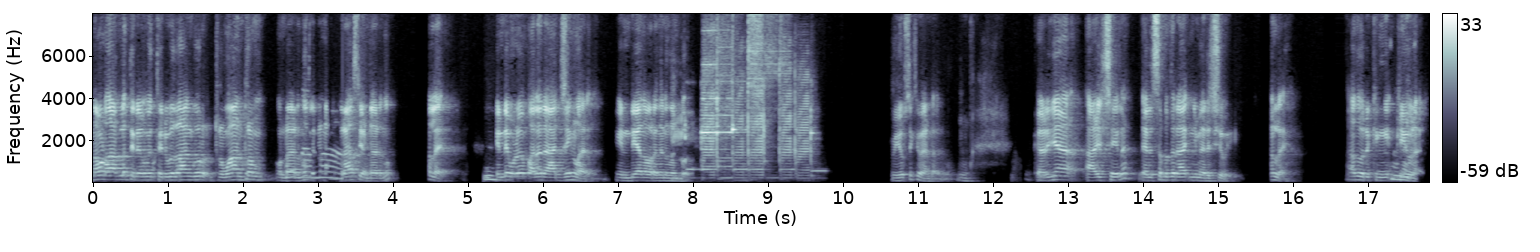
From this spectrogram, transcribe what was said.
നമ്മുടെ നാട്ടിലെ തിരു തിരുവിതാംകൂർ ട്രിവാൻഡ്രം ഉണ്ടായിരുന്നു. മദ്രാസി ഉണ്ടായിരുന്നു. അല്ലെ. ഇന്ത്യ മുഴുവൻ പല രാജ്യങ്ങളായിരുന്നു. ഇന്ത്യ എന്ന് പറഞ്ഞതിന് മുമ്പ്. മ്യൂസിക് വേണ്ടായിരുന്നു. കഴിഞ്ഞ ആഴ്ചയിൽ എലിസബത്ത് രാജ്ഞി മരിച്ചുപോയി. അല്ലേ? അതൊരു കിങ്. ക്യൂനായി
